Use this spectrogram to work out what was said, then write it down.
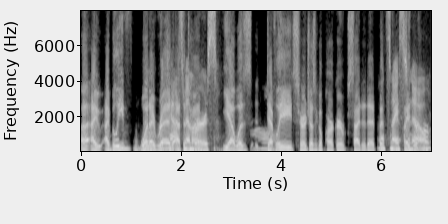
uh, I I believe what The- I the read at the members. time, yeah, was Oh. definitely Sarah Jessica Parker cited it. But That's nice to I- know.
